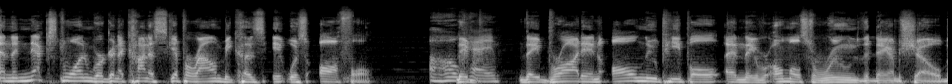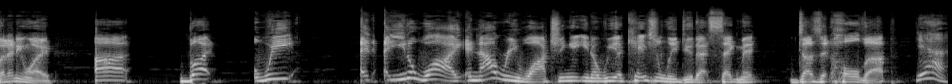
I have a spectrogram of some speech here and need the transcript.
And the next one we're going to kind of skip around because it was awful. Oh, They- okay. They, brought in all new people and they were almost ruined the damn show. But anyway, uh, but we, and, and you know why? And now rewatching it, you know, we occasionally do that segment. Does it hold up? Yeah.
